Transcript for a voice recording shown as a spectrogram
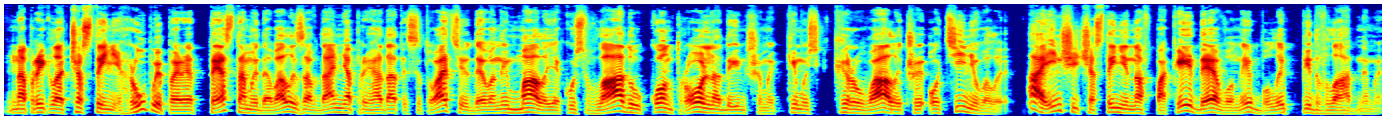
Наприклад, частині групи перед тестами давали завдання пригадати ситуацію, де вони мали якусь владу, контроль над іншими, кимось керували чи оцінювали а іншій частині навпаки, де вони були підвладними.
